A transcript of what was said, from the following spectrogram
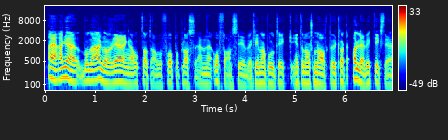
Jeg er, både jeg og regjeringa er opptatt av å få på plass en offensiv klimapolitikk internasjonalt. Det er klart det aller viktigste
